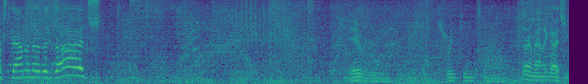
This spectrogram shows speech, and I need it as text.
No stamina to dodge. Every freaking time. Sorry, man. I got you.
